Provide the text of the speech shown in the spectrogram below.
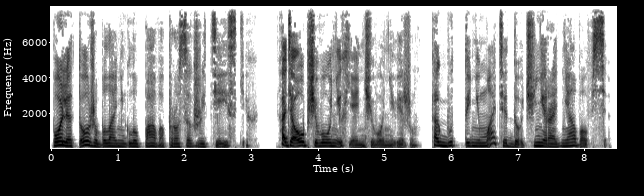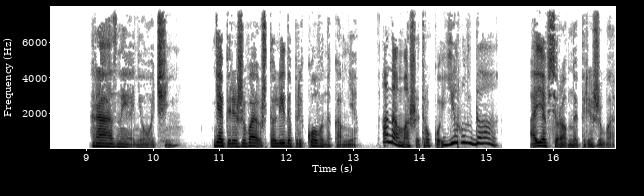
Поля тоже была не глупа в вопросах житейских. Хотя общего у них я ничего не вижу. Как будто не мать и дочь, не родня вовсе. Разные они очень. Я переживаю, что Лида прикована ко мне. Она машет рукой. Ерунда. А я все равно переживаю.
